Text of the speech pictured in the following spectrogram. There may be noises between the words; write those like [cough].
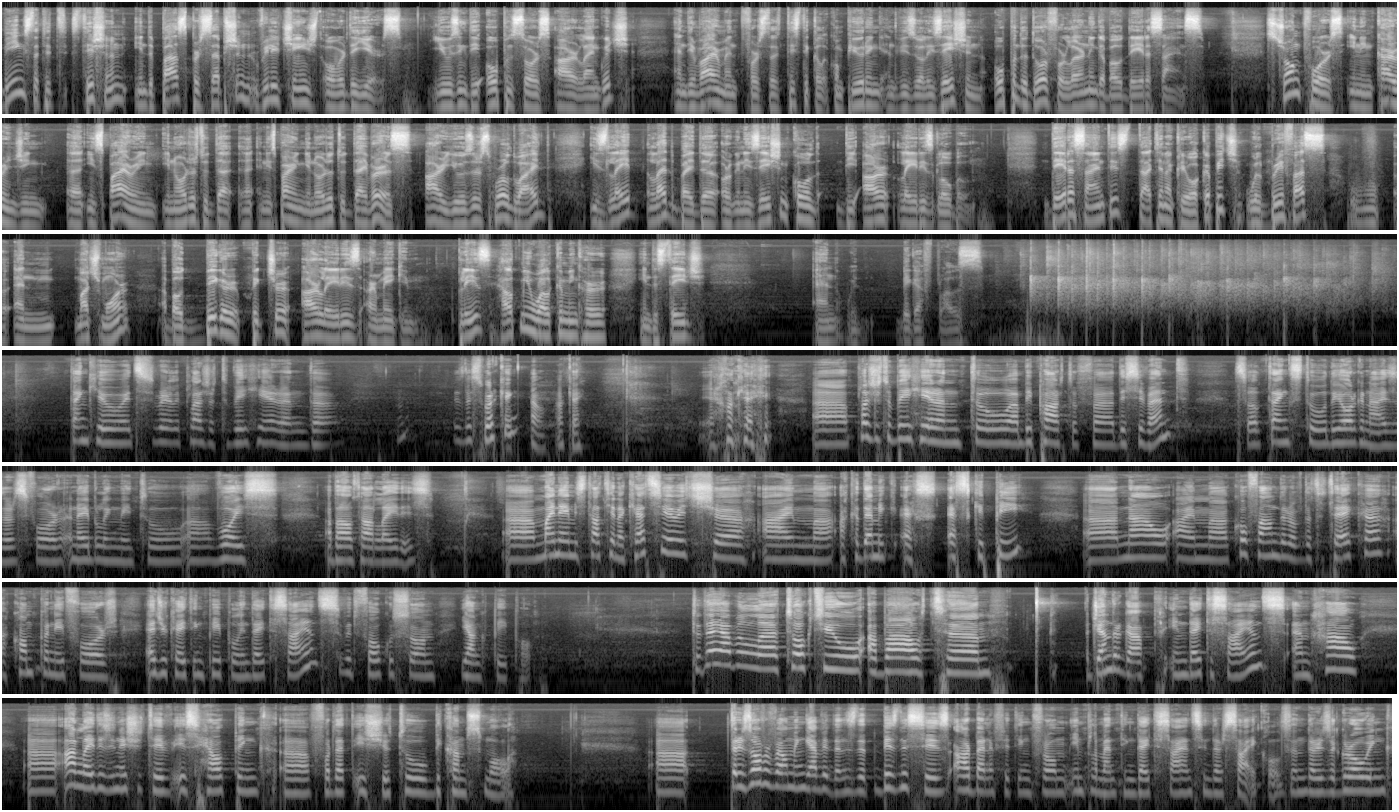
Being statistician in the past perception really changed over the years. Using the open source R language and the environment for statistical computing and visualization opened the door for learning about data science. Strong force in encouraging, uh, inspiring in order to uh, inspiring in order to diverse R users worldwide is led, by the organization called the R Ladies Global. Data scientist Tatjana Kecojevic will brief us uh, and much more about bigger picture R-Ladies are making. Please help me welcoming her in the stage and with big applause. Thank you. It's really a pleasure to be here. And uh, is this working? Oh, okay. Yeah, [laughs] okay. Uh, pleasure to be here and to uh, be part of uh, this event. So thanks to the organizers for enabling me to uh, voice about R-Ladies. Uh, my name is Tatjana Kecojevic. Uh, I'm uh, academic SKP. Uh, now I'm co-founder of Datoteka, a company for educating people in data science with focus on young people. Today I will uh, talk to you about um, gender gap in data science and how uh, R-Ladies Initiative is helping uh, for that issue to become smaller. Uh, there is overwhelming evidence that businesses are benefiting from implementing data science in their cycles, and there is a growing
